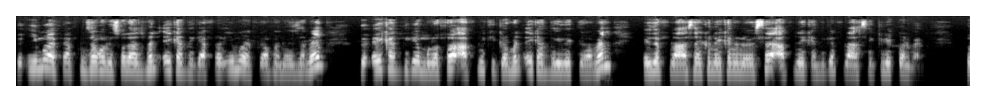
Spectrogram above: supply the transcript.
তো ইমো অ্যাপে আপনি যখন চলে আসবেন, এখান থেকে আপনার ইমো অ্যাপটি ওপেন হয়ে যাবে। তো এখান থেকে মূলত আপনি কি করবেন? এখান থেকে দেখতে পাবেন, এই যে প্লাস এখন এখানে রয়েছে, আপনি এখান থেকে প্লাসে ক্লিক করবেন। তো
